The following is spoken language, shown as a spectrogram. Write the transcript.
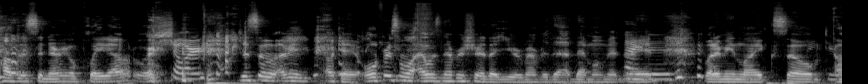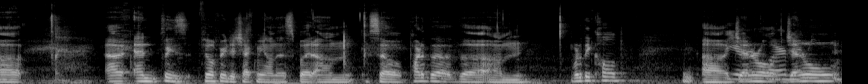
how the scenario played out or Sure. just so I mean okay well first of all I was never sure that you remember that that moment right? I right did. but I mean like so uh, uh and please feel free to check me on this but um so part of the the um what are they called uh general general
